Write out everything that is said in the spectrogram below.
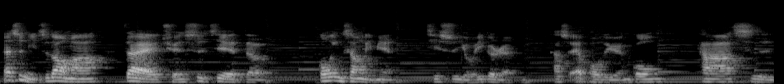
但是你知道吗？在全世界的供应商里面，其实有一个人，他是 Apple 的员工，他是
